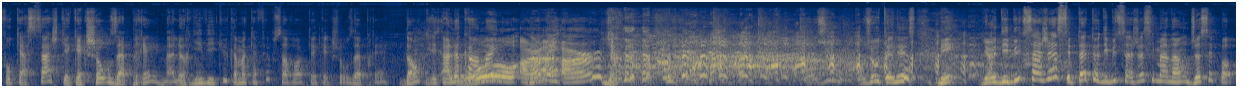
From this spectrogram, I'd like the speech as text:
faut qu'elle sache qu'il y a quelque chose après. Mais elle n'a rien vécu. Comment qu'elle fait pour savoir qu'il y a quelque chose après? Donc, elle a quand même. Oh, un Non, mais- à un? on, joue, on joue au tennis. Mais il y a un début de sagesse. C'est peut-être un début de sagesse immanente. Je sais pas.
